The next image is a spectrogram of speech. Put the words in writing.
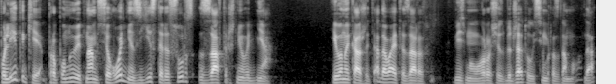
політики пропонують нам сьогодні з'їсти ресурс з завтрашнього дня. І вони кажуть, а давайте зараз візьмемо гроші з бюджету, усім роздамо. Да?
